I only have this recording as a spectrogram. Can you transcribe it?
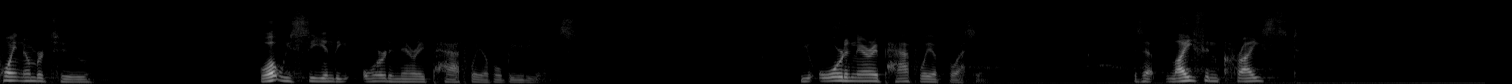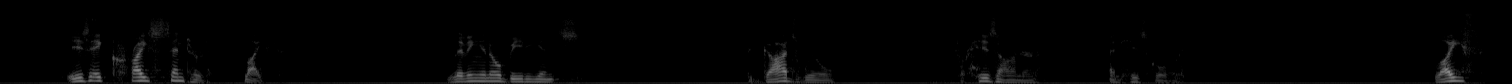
Point number two of what we see in the ordinary pathway of obedience, the ordinary pathway of blessing, is that life in Christ is a Christ centered life, living in obedience to God's will for His honor and His glory. Life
